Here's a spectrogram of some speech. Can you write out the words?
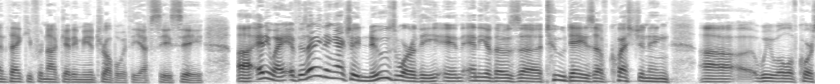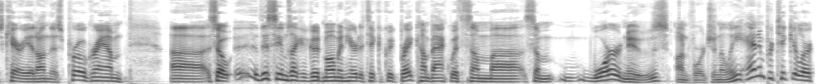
And thank you for not getting me in trouble with the FCC. Uh, anyway, if there's anything actually newsworthy in any of those uh, two days of questioning, uh, we will, of course, carry it on this program. Uh, so uh, this seems like a good moment here to take a quick break. Come back with some uh, some war news, unfortunately, and in particular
